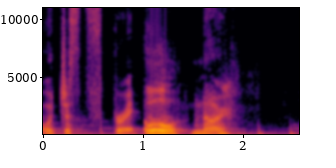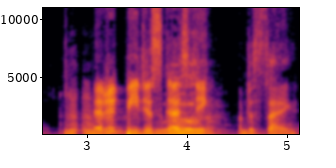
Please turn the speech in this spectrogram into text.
or just spread? Oh no, That would be disgusting. I'm just saying.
